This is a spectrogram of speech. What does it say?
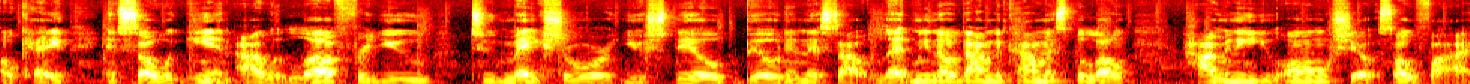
okay? And so again i would love for you to make sure you're still building this out. Let me know down in the comments below how many you own sofi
